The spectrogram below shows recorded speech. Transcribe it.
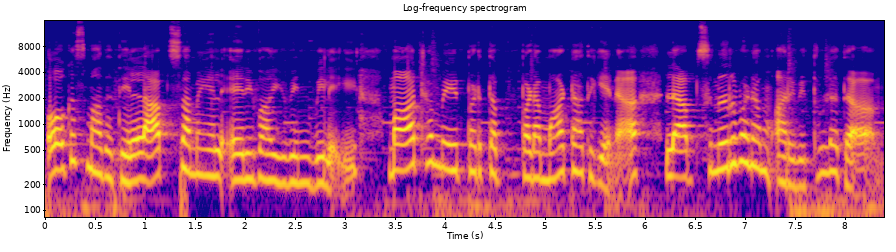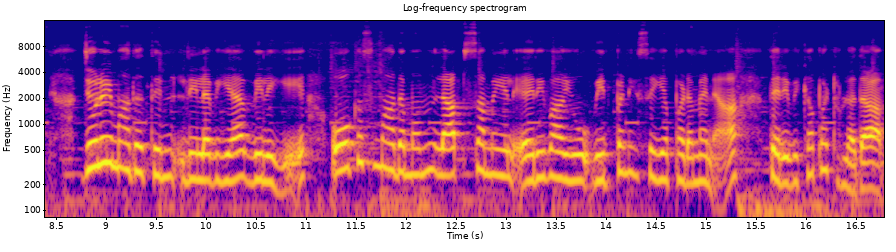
ஆகஸ்ட் மாதத்தில் லாப் சமையல் எரிவாயுவின் விலை மாற்றம் ஏற்படுத்தப்பட மாட்டாது என லேப்ஸ் நிறுவனம் அறிவித்துள்ளது. ஜூலை மாதத்தில் நிலவிய விலையே ஆகஸ்ட் மாதமும் லேப் சமையல் எரிவாயு விற்பனை செய்யப்படும் என தெரிவிக்கப்பட்டுள்ளது.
